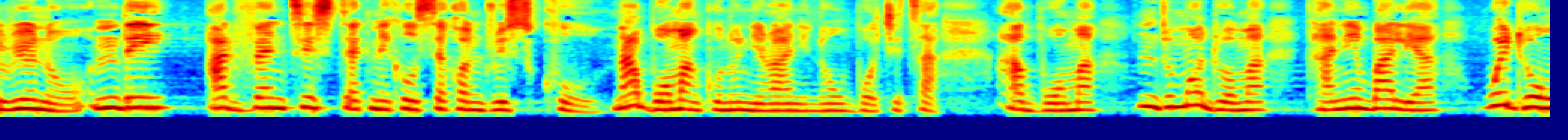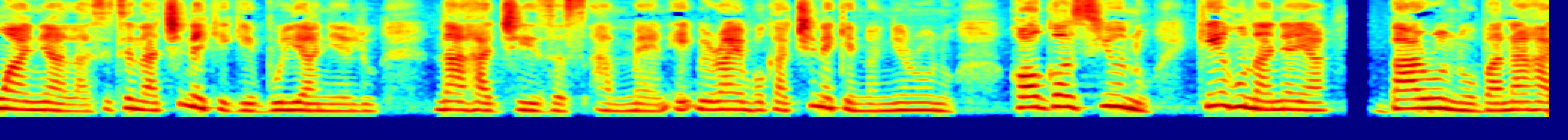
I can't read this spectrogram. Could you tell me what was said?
unu ndị adventist technical secondary school na-abụ ọma nkunu nyere anyị n'ụbọchị taa. Abụọma ndụmọdụ ọma ka anyị gbalịa wedo onwe anyị ala site na chineke ga-ebuli anyị elu. N'aha jizọs amen. Ekpere anyị bụ ka chineke nọnyere unu ka ọ gọzie unu ka ịhụnanya ya baru n'ụba n'aha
